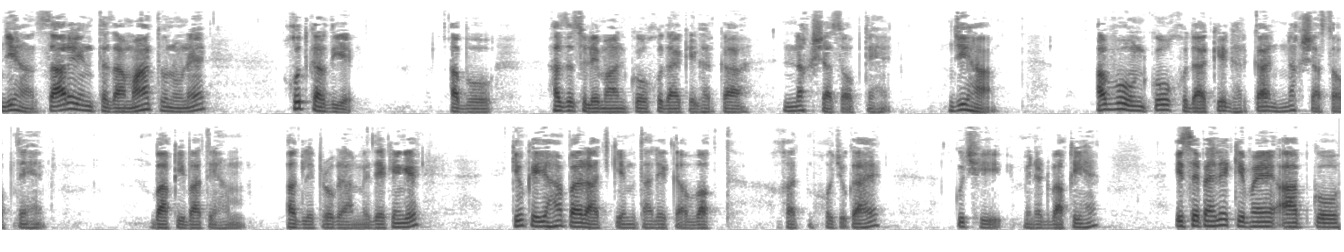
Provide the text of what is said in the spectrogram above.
جی ہاں سارے انتظامات انہوں نے خود کر دیے۔ اب وہ حضرت سلیمان کو خدا کے گھر کا نقشہ سونپتے ہیں۔ جی ہاں اب وہ ان کو خدا کے گھر کا نقشہ سونپتے ہیں۔ باقی باتیں ہم اگلے پروگرام میں دیکھیں گے، کیونکہ یہاں پر آج کے مطالعے کا وقت ختم ہو چکا ہے۔ کچھ ہی منٹ باقی ہیں۔ اس سے پہلے کہ میں آپ کو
